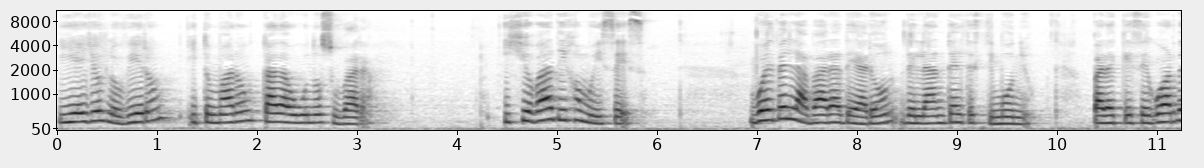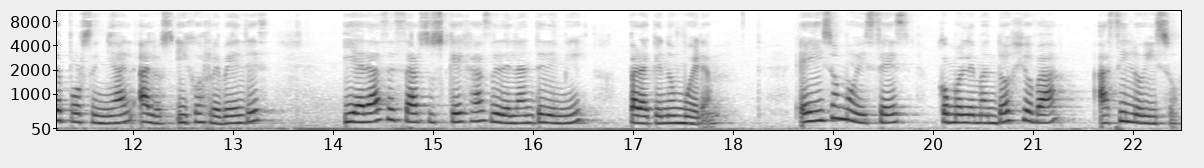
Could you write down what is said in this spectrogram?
y ellos lo vieron y tomaron cada uno su vara. Y Jehová dijo a Moisés, Vuelve la vara de Aarón delante del testimonio, para que se guarde por señal a los hijos rebeldes, y hará cesar sus quejas de delante de mí, para que no mueran. E hizo Moisés como le mandó Jehová, así lo hizo.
